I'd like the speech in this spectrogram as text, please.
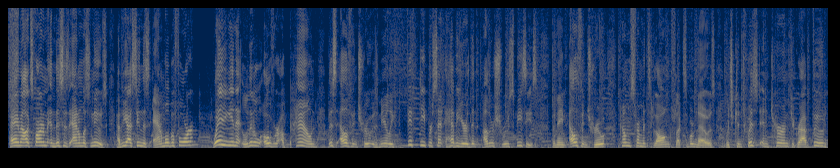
Hey, I'm Alex Farnham, and this is Animalist News. Have you guys seen this animal before? Weighing in at little over a pound, this elephant shrew is nearly 50% heavier than other shrew species. The name elephant shrew comes from its long, flexible nose, which can twist and turn to grab food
